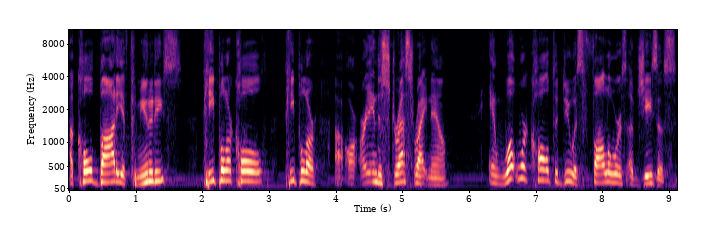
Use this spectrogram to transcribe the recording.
A cold body of communities. People are cold. People are, are, are in distress right now. And what we're called to do as followers of Jesus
